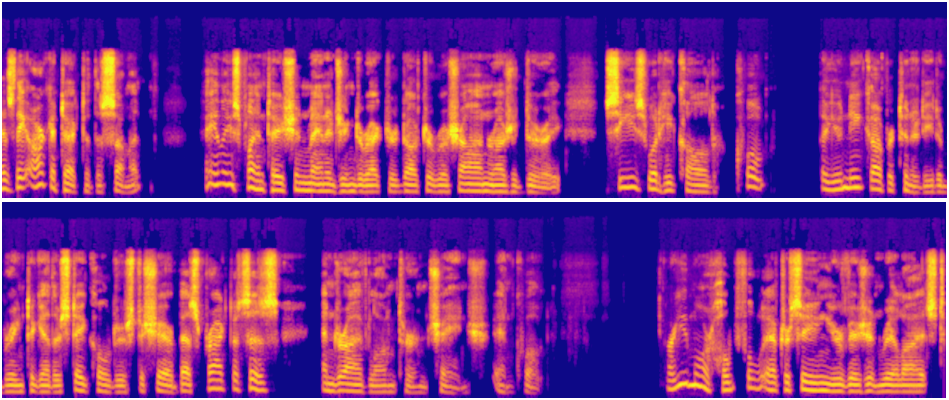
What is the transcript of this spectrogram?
As the architect of the summit, Hayleys Plantation Managing Director Dr. Roshan Rajadurai sees what he called, quote, a unique opportunity to bring together stakeholders to share best practices and drive long-term change, end quote. Are you more hopeful after seeing your vision realized?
